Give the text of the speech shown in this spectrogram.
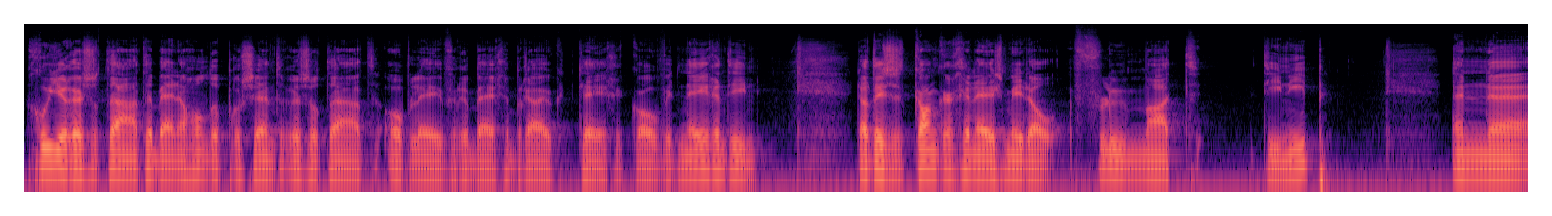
goede resultaten, bijna 100% resultaat opleveren bij gebruik tegen COVID-19. Dat is het kankergeneesmiddel flumatinib, een uh,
